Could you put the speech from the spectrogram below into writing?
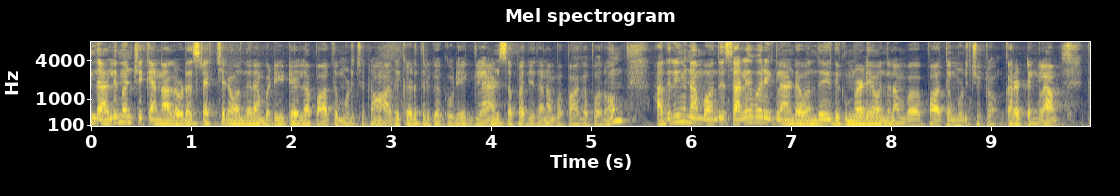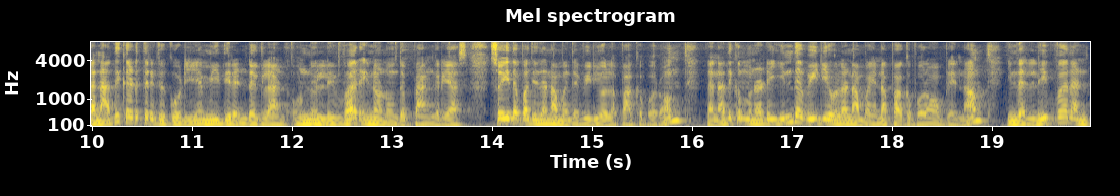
இந்த அலிமெண்ட்ரி கெனாலோட ஸ்ட்ரக்சரை வந்து நம்ம டீட்டெயிலாக பார்த்து முடிச்சிட்டோம். அதுக்கடுத்து இருக்கக்கூடிய கிளான்ஸை பற்றி தான் நம்ம பார்க்க போகிறோம் அதுலேயும் நம்ம வந்து சலைவரி கிளாண்டை வந்து இதுக்கு முன்னாடியே வந்து நம்ம பார்த்து முடிச்சிட்டோம். கரெக்ட்டுங்களா தன் அதுக்கடுத்து இருக்கக்கூடிய மீதி ரெண்டு கிளாண்ட் ஒன்று லிவர் இன்னொன்று வந்து பேங்க்ரியாஸ் ஸோ இதை பற்றி தான் நம்ம இந்த வீடியோ வீடியோவில் பார்க்க போகிறோம் தென் அதுக்கு முன்னாடி இந்த வீடியோவில் நம்ம என்ன பார்க்க போகிறோம் அப்படின்னா இந்த லிவர் அண்ட்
